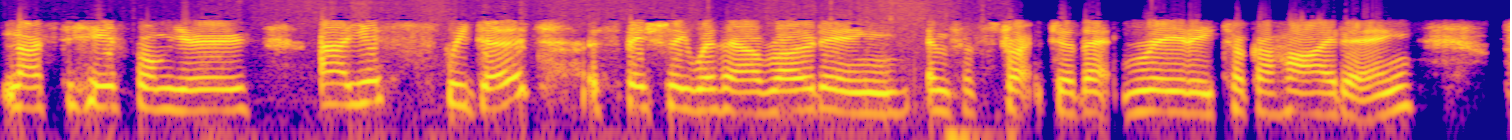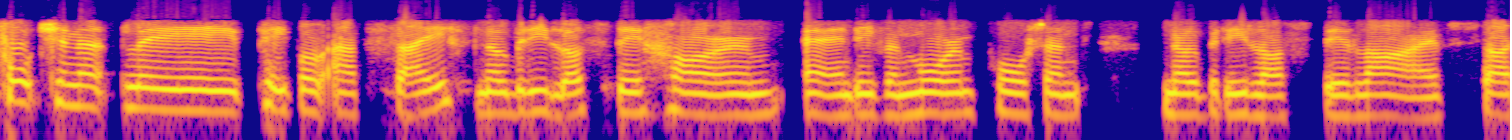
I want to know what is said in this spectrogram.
Nice to hear from you. Uh, yes, we did, especially with our roading infrastructure that really took a hiding. Fortunately, people are safe. Nobody lost their home, and even more important, nobody lost their lives. So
